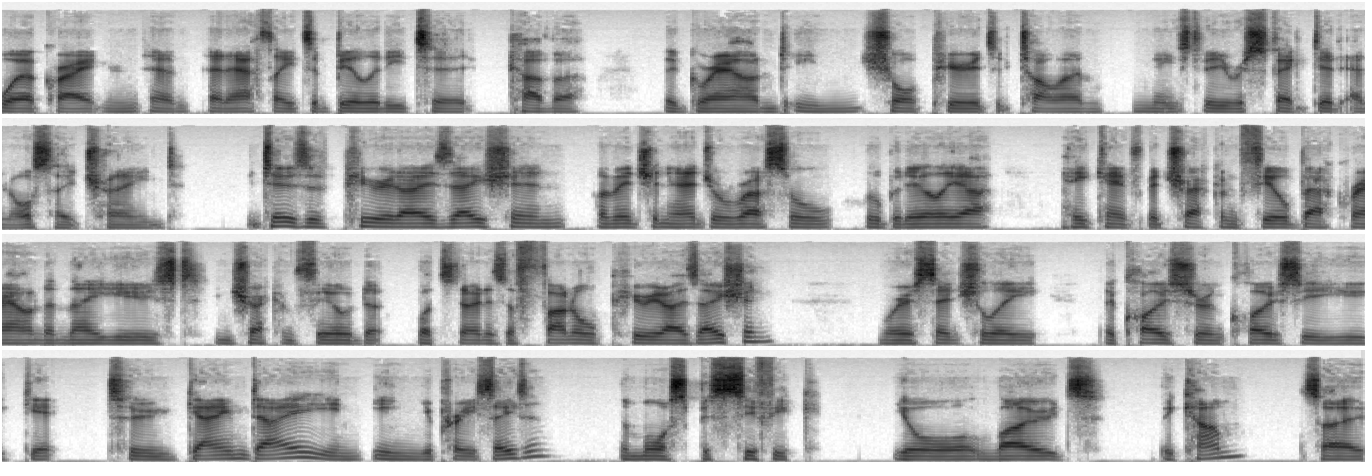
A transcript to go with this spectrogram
work rate and, and, athletes' ability to cover the ground in short periods of time needs to be respected and also trained. In terms of periodization, I mentioned Andrew Russell a little bit earlier. He came from a track and field background, and they used in track and field what's known as a funnel periodization, where essentially the closer and closer you get to game day in, in your preseason, the more specific your loads become. So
